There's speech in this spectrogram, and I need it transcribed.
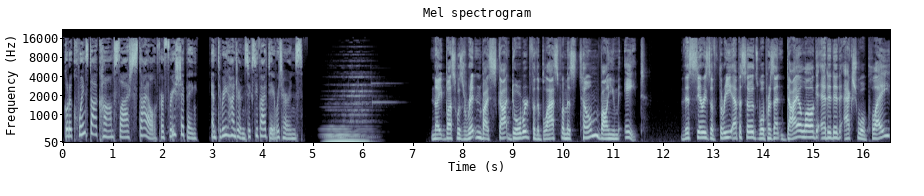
Go to quince.com slash style for free shipping and 365-day returns. Night Bus was written by Scott Dorward for the Blasphemous Tome, Volume 8. This series of three episodes will present dialogue edited actual play,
